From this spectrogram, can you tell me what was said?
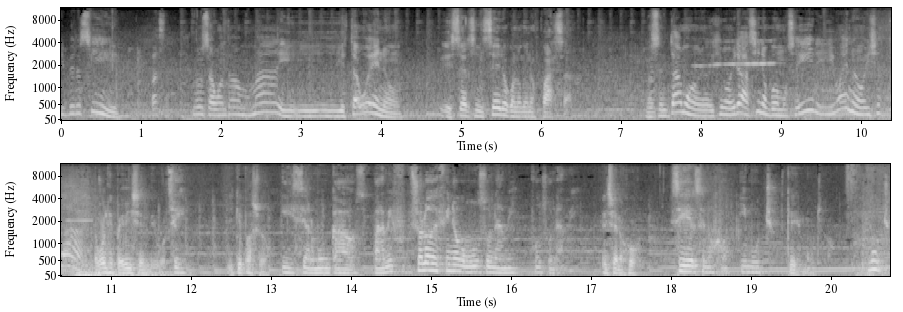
Y pero sí, Pasa. no nos aguantábamos más y, y- y está bueno eh, ser sincero con lo que nos pasa. Nos sentamos y dijimos, mirá, así no podemos seguir y bueno, y ya está. Vos le pedís el divorcio. Sí, ¿Y qué pasó? y se armó un caos. Para mí, yo lo defino como un tsunami. Fue un tsunami. Él se enojó. Sí, él se enojó. Y mucho. ¿Qué es mucho? Mucho.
